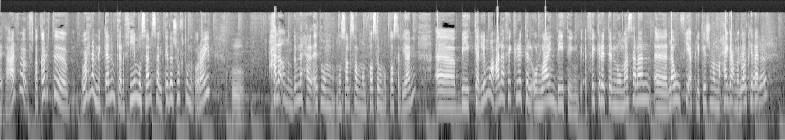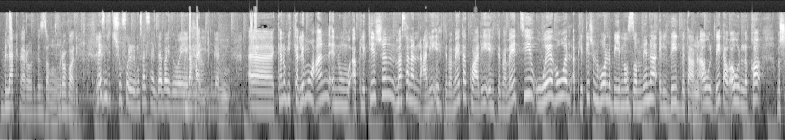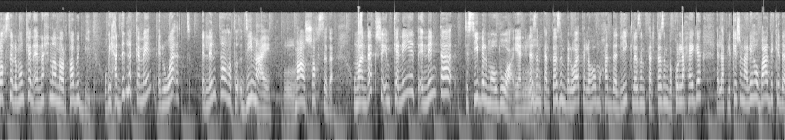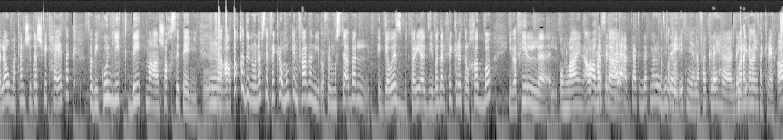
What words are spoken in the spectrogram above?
انت عارفة افتكرت وإحنا بنتكلم كان في مسلسل كده شفته من قريب. حلقة من ضمن الحلقات هو مسلسل منفصل متصل يعني. آه بيتكلموا على فكرة ال online dating فكرة إنه مثلا آه لو في application هم حاجة عملوها كده؟ Black Mirror بالظبط. برافو عليك. لازم تشوفوا المسلسل ده by the way ده حقيقي. بجد. آه كانوا بيتكلموا عن إنه application مثلا عليه اهتماماتك وعليه اهتماماتي وهو ال application هو اللي بينظم لنا ال date بتاعنا اول date أو أول لقاء بالشخص اللي ممكن إن إحنا نرتبط بيه. وبيحدد لك كمان الوقت اللي أنت هتقضيه معاه. مع الشخص ده. وما عندكش إمكانية إن أنت تسيب الموضوع. يعني لازم تلتزم بالوقت اللي هو محدد ليك لازم تلتزم بكل حاجة الابلكيشن عليها. وبعد كده لو ما كانش ده شريك حياتك فبيكون ليك ديت مع شخص تاني. فأعتقد إنه نفس الفكرة وممكن فعلا يبقى في المستقبل الجواز بالطريقة دي. بدل فكرة الخطبة يبقى فيه ال- الاونلاين أو آه حتى بس الحلقة بتاعت Black Mirror دي. ضايقتني. أنا فاكراها ضايقتني وأنا كمان فاكراها.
